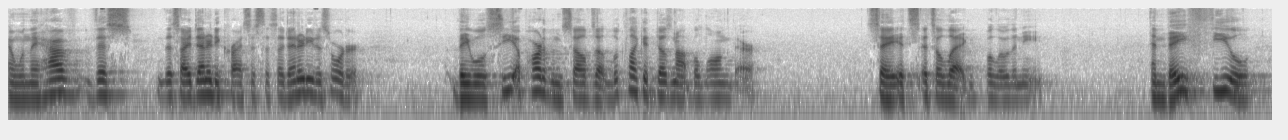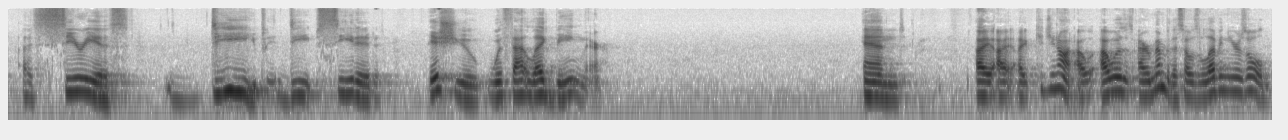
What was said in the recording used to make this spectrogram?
and when they have this, this identity crisis, this identity disorder, they will see a part of themselves that look like it does not belong there. Say it's, it's a leg below the knee. and they feel a serious, deep, deep seated issue with that leg being there. And I, I, I kid you not, I, I, was, I remember this. I was 11 years old,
